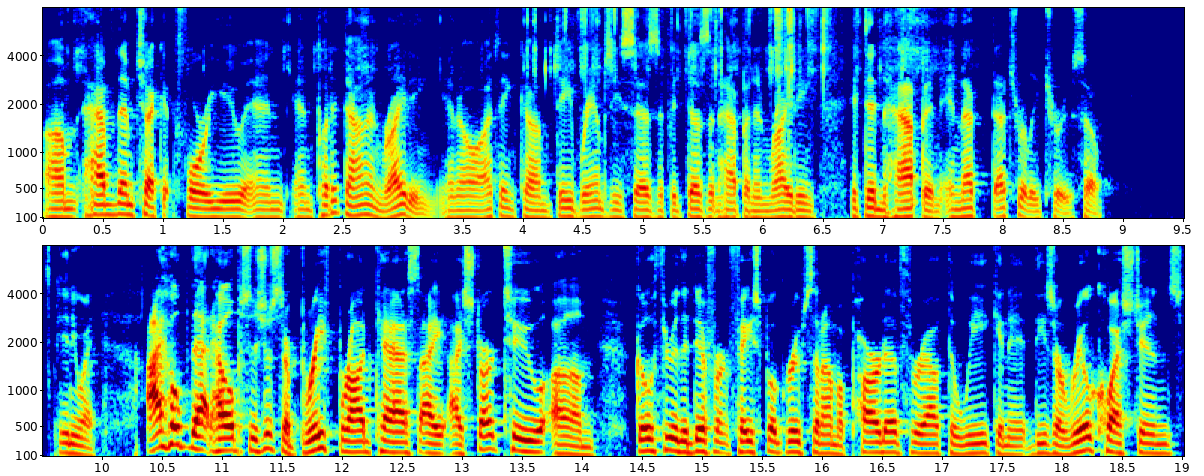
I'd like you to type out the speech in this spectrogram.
um, have them check it for you and and put it down in writing. You know, I think um, Dave Ramsey says if it doesn't happen in writing, it didn't happen, and that that's really true. So, anyway. I hope that helps. It's just a brief broadcast. I, I start to um, go through the different Facebook groups that I'm a part of throughout the week, and it, these are real questions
